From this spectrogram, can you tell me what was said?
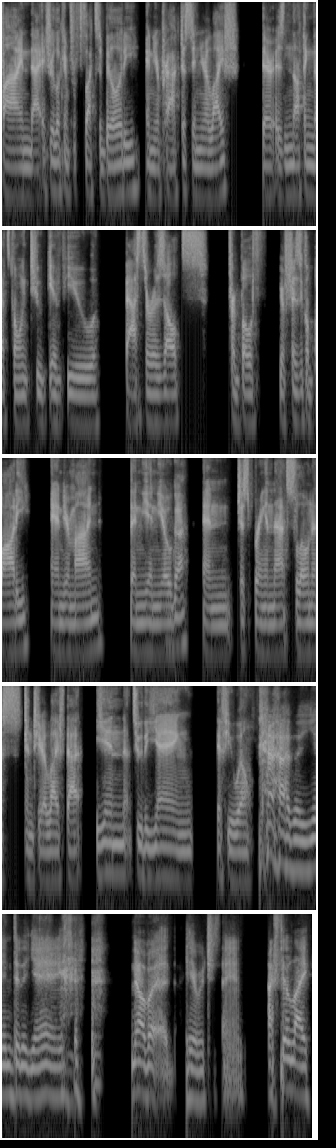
find that if you're looking for flexibility in your practice in your life, there is nothing that's going to give you faster results for both your physical body and your mind than yin yoga and just bringing that slowness into your life, that yin to the yang, if you will. the yin to the yang. no, but I hear what you're saying. I feel like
